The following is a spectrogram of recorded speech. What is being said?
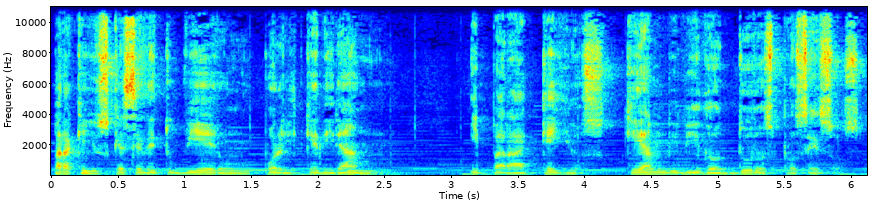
para aquellos que se detuvieron por el que dirán y para aquellos que han vivido duros procesos,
